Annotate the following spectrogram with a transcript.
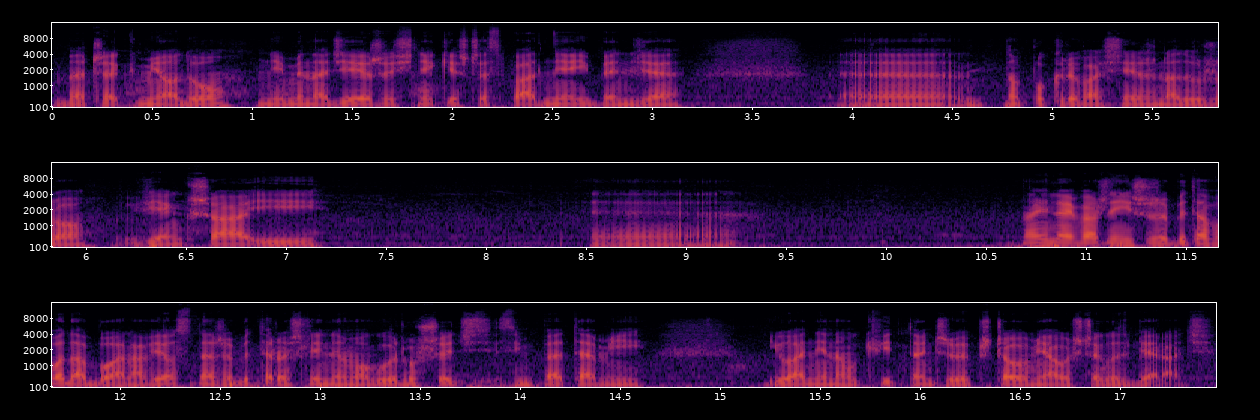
Beczek miodu. Miejmy nadzieję, że śnieg jeszcze spadnie i będzie eee, no, pokrywa śnieżna dużo większa i eee, no i najważniejsze, żeby ta woda była na wiosnę, żeby te rośliny mogły ruszyć z impetem i, i ładnie nam kwitnąć, żeby pszczoły miały z czego zbierać.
